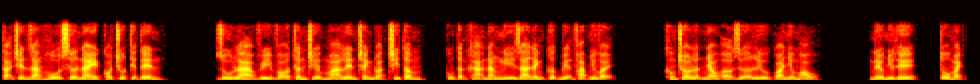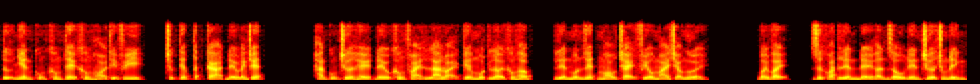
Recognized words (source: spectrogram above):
tại trên giang hồ xưa nay có chút thiệt tên. Dù là vì võ thần triệu mà lên tranh đoạt tri tâm, cũng tận khả năng nghĩ ra đánh cược biện pháp như vậy. Không cho lẫn nhau ở giữa lưu quá nhiều máu. Nếu như thế, tô mạch tự nhiên cũng không thể không hỏi thị phi, trực tiếp tất cả đều đánh chết. Hắn cũng chưa hề đều không phải là loại kia một lời không hợp, liền muốn giết máu chạy phiêu mái trèo người. Bởi vậy, dứt khoát liền để ẩn giấu đến trưa trung đỉnh,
